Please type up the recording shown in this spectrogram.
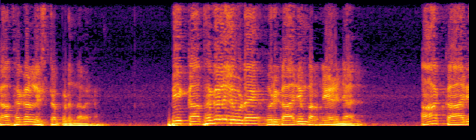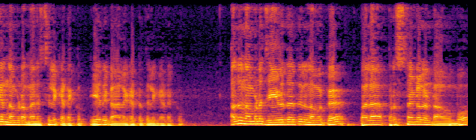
കഥകൾ ഇഷ്ടപ്പെടുന്നവരാണ്. ഈ കഥകളിലൂടെ ഒരു കാര്യം പറഞ്ഞു കഴിഞ്ഞാൽ ആ കാര്യം നമ്മുടെ മനസ്സിൽ കിടക്കും. ഏത് കാലഘട്ടത്തിലും കിടക്കും. അത് നമ്മുടെ ജീവിതത്തിൽ നമുക്ക് പല പ്രശ്നങ്ങൾ ഉണ്ടാവുമ്പോൾ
